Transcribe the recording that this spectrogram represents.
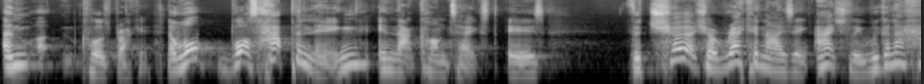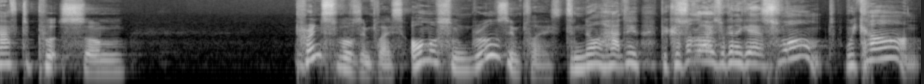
And uh, close bracket. Now, what, what's happening in that context is the church are recognizing actually we're going to have to put some principles in place, almost some rules in place to know how to, because otherwise we're going to get swamped. We can't.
